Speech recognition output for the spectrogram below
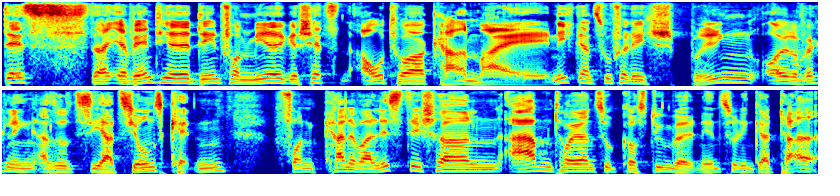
Des, da erwähnt ihr den von mir geschätzten Autor Karl May. Nicht ganz zufällig springen eure wöchentlichen Assoziationsketten von karnevalistischen Abenteuern zu Kostümwelten hin zu den Kata-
